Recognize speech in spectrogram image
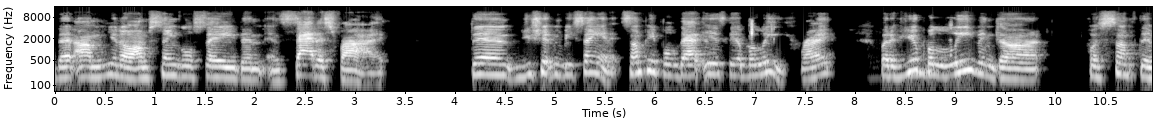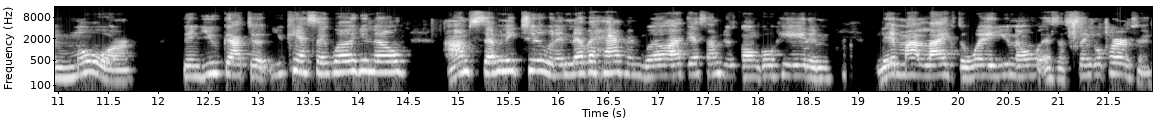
that I'm, you know, I'm single, saved, and, and satisfied, then you shouldn't be saying it. Some people that is their belief, right? But if you believe in God for something more, then you got to you can't say, well, you know, I'm 72 and it never happened. Well, I guess I'm just gonna go ahead and live my life the way, you know, as a single person.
